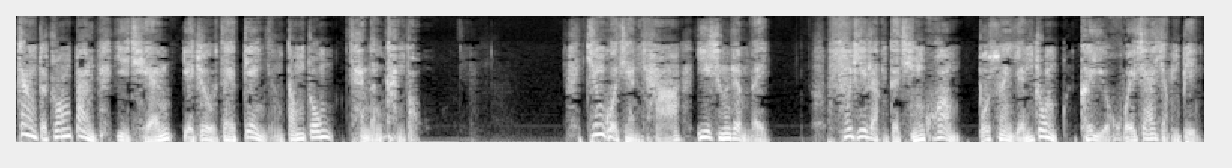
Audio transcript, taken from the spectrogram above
这样的装扮以前也只有在电影当中才能看到。经过检查，医生认为夫妻俩的情况不算严重，可以回家养病。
